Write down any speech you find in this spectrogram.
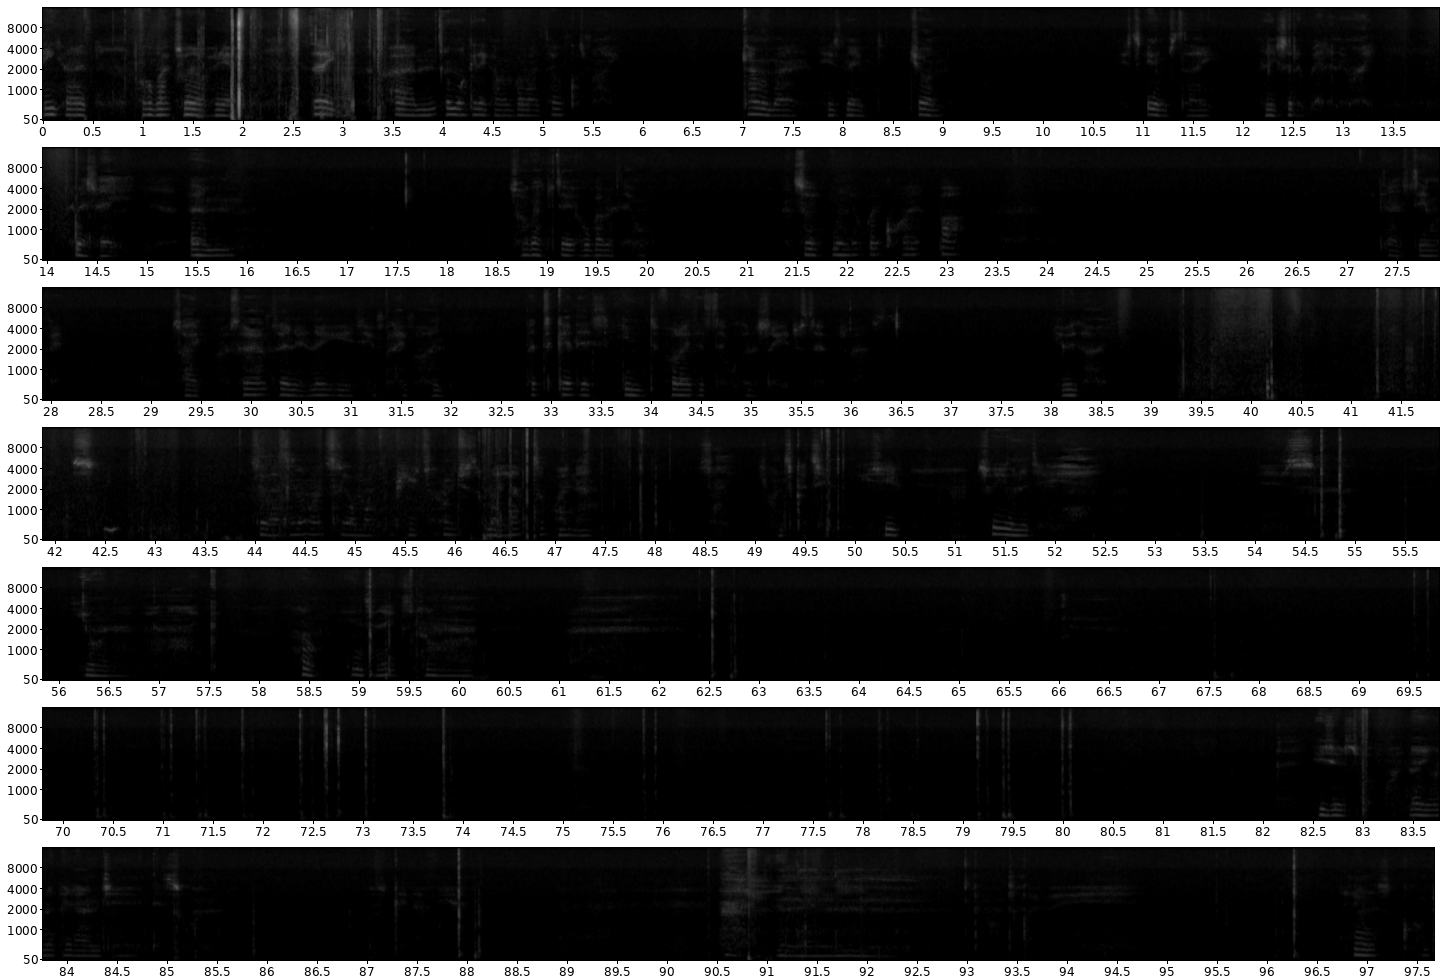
Hey guys, welcome back to another video. Today, um, I'm working a camera by myself because my cameraman, his name's John, is ill today and he's still in bed anyway. So miss me. Um, so I'm going to do it all by myself. And so I'm a little bit quiet, but you can to deal with it. So, it no YouTube play button. But to get this, you need to follow the step. We're going to show you the steps first. Here we go. So that's not actually on my computer. I'm just on my laptop right now. So you want to go to YouTube. So what you want to do here is you want to like Explorer. You just now you want to go down to this one. Just get over here. And then um, come on to go over here. Then you want to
